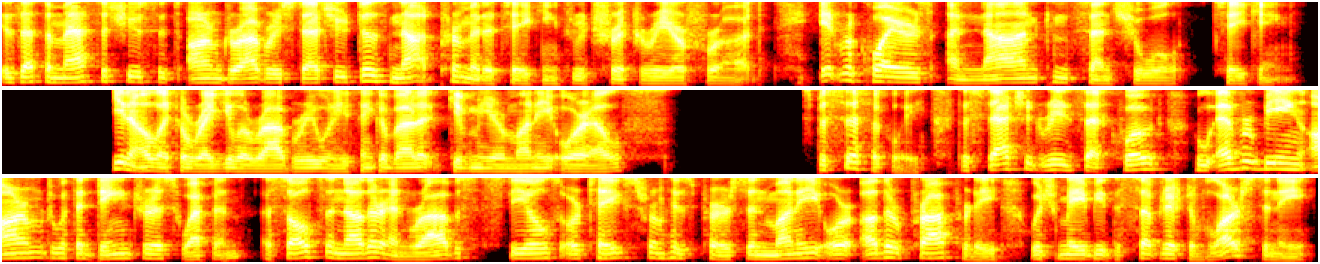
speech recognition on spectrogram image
is that the Massachusetts armed robbery statute does not permit a taking through trickery or fraud. It requires a non consensual taking. You know, like a regular robbery when you think about it, give me your money or else. Specifically, the statute reads that, quote, whoever being armed with a dangerous weapon assaults another and robs, steals, or takes from his person money or other property which may be the subject of larceny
